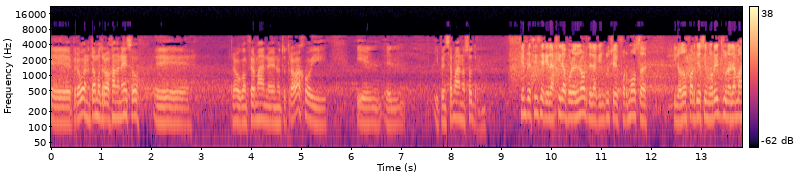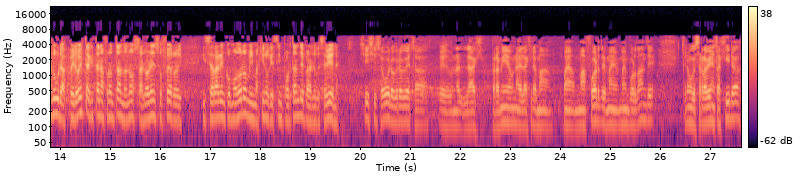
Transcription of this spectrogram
Eh, pero bueno, estamos trabajando en eso. Eh, que confiar más en, nuestro trabajo y, y, el, el, y, pensar más en nosotros. Siempre se dice que la gira por el norte, la que incluye Formosa y los dos partidos en Corrientes, es una de las más duras, pero esta que están afrontando, ¿no? San Lorenzo, Ferro y, y cerrar en Comodoro, me imagino que es importante para lo que se viene. Sí, sí, seguro, creo que esta es una, la, para mí es una de las giras más, más, más fuertes, más, más importantes tenemos que cerrar bien esta gira.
